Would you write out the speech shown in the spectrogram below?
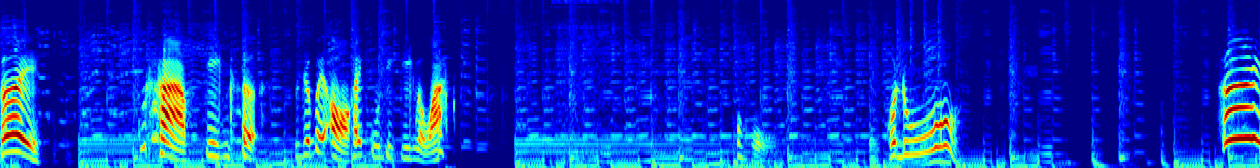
เฮ้ย กูถามจริงเถอะมันจะไม่ออกให้กูจริงๆเหรอวะ โอ้โหคนดู เฮ้ย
